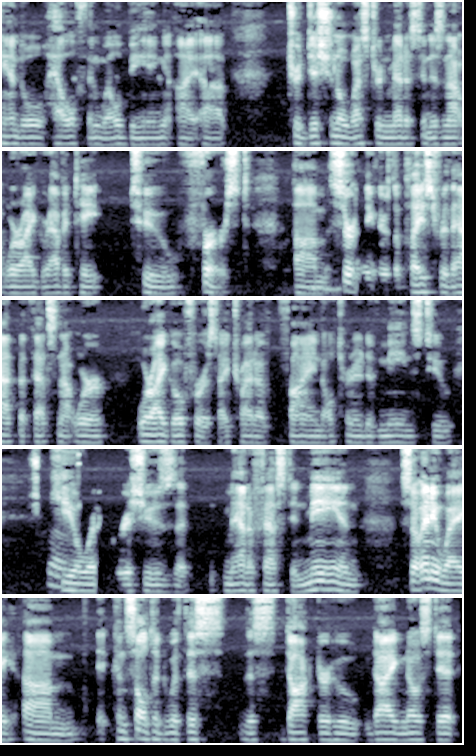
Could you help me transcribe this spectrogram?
handle health and well being. Uh, traditional Western medicine is not where I gravitate to first. Um, mm-hmm. certainly, there's a place for that, but that's not where where I go first. I try to find alternative means to sure. heal whatever issues that manifest in me. And so, anyway, um, it consulted with this this doctor who diagnosed it.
